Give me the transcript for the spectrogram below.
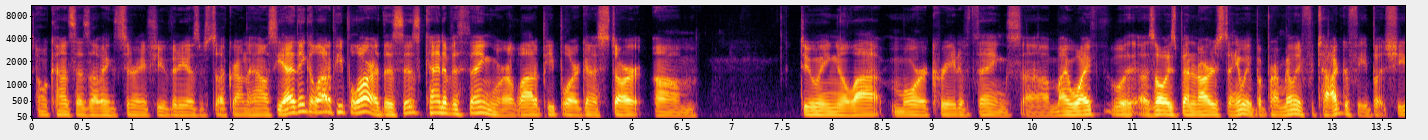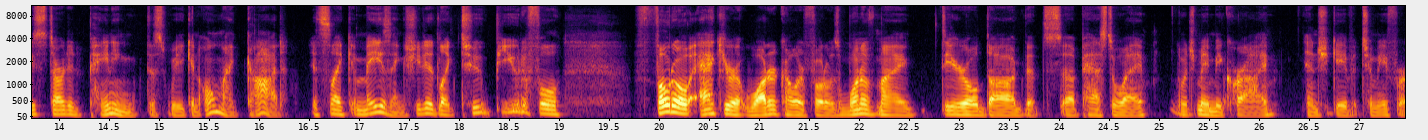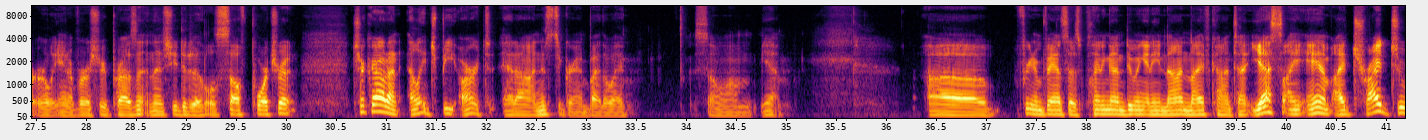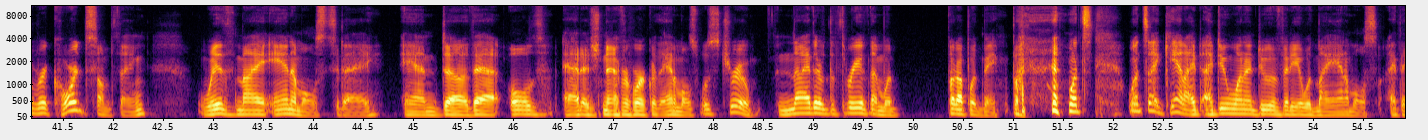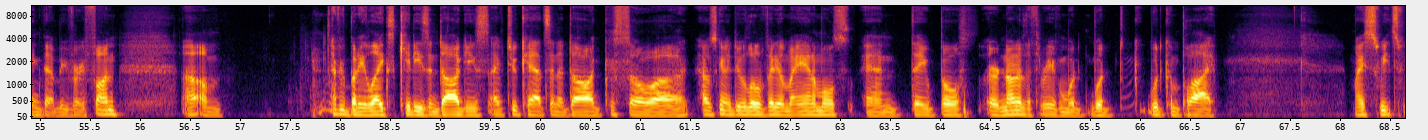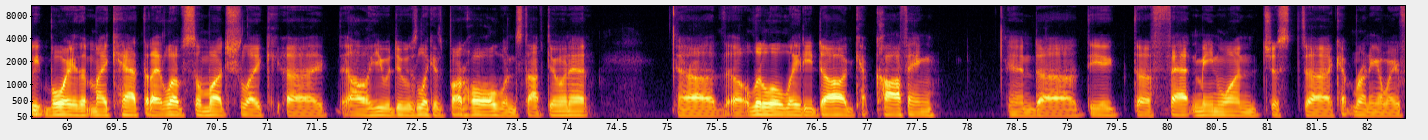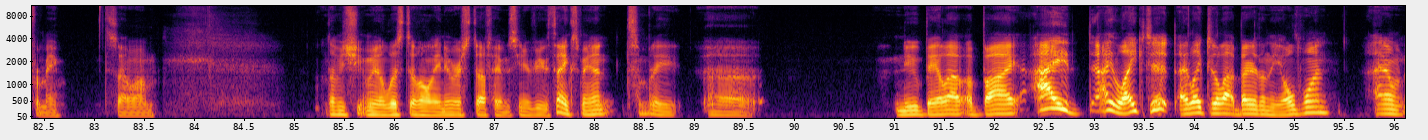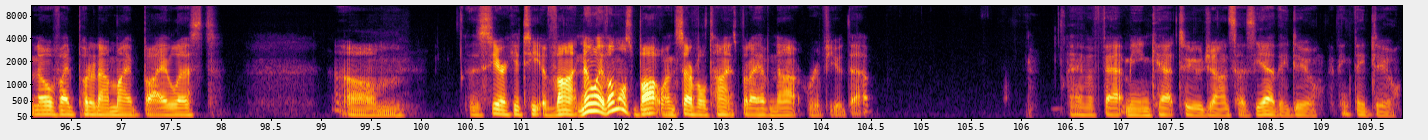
Okan says, I've been considering a few videos. I'm stuck around the house. Yeah, I think a lot of people are. This is kind of a thing where a lot of people are going to start um, doing a lot more creative things. Uh, my wife has always been an artist anyway, but primarily photography. But she started painting this week, and oh my god, it's like amazing. She did like two beautiful photo accurate watercolor photos. One of my dear old dog that's uh, passed away, which made me cry, and she gave it to me for early anniversary present. And then she did a little self portrait. Check her out on LHB Art at uh, on Instagram, by the way. So um, yeah, Uh, Freedom Van says, planning on doing any non-knife content? Yes, I am. I tried to record something with my animals today, and uh, that old adage, never work with animals, was true. Neither of the three of them would put up with me. But once once I can, I, I do want to do a video with my animals. I think that'd be very fun. Um, everybody likes kitties and doggies. I have two cats and a dog, so uh, I was going to do a little video of my animals, and they both, or none of the three of them would would would comply. My sweet sweet boy, that my cat that I love so much, like uh, all he would do was lick his butthole, wouldn't stop doing it. Uh, the little old lady dog kept coughing, and uh, the the fat mean one just uh, kept running away from me. So um, let me shoot me a list of all my newer stuff I haven't seen your review. Thanks, man. Somebody uh new bailout a buy. I I liked it. I liked it a lot better than the old one. I don't know if I'd put it on my buy list. Um the CRKT Avant. No, I've almost bought one several times, but I have not reviewed that. I have a fat mean cat too, John says. Yeah, they do. I think they do.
